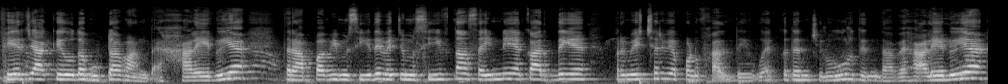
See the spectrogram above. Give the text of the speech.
ਫਿਰ ਜਾ ਕੇ ਉਹਦਾ ਬੂਟਾ ਬਣਦਾ ਹੈ। ਹਾਲੇਲੂਇਆ। ਤੇ ਆਪਾਂ ਵੀ ਮਸੀਹ ਦੇ ਵਿੱਚ ਮੁਸੀਬਤਾਂ ਸਹਿਨੇ ਆ ਕਰਦੇ ਆ ਪਰਮੇਸ਼ਰ ਵੀ ਆਪਾਂ ਨੂੰ ਫਲ ਦੇਊਗਾ ਇੱਕ ਦਿਨ ਜ਼ਰੂਰ ਦਿੰਦਾ ਵੇ। ਹਾਲੇਲੂਇਆ।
